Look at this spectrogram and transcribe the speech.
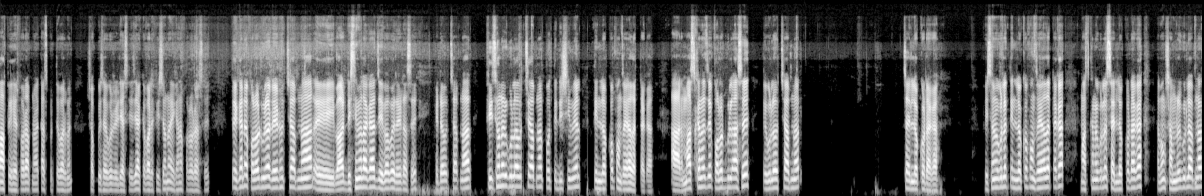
মাপে। এরপর আপনারা কাজ করতে পারবেন। সব কিছু একবার রেডি আছে যে একেবারে পিছনে, এখানে ফলট আছে। তো এখানে ফলটগুলোর রেট হচ্ছে আপনার এই বা ডিসিমেল আকার যেভাবে রেট আছে, এটা হচ্ছে আপনার পিছনেরগুলো হচ্ছে আপনার প্রতি ডিসিমেল তিন লক্ষ পঞ্চাশ হাজার টাকা। আর মাঝখানে যে ফলটগুলো আছে, এগুলো হচ্ছে আপনার চার লক্ষ টাকা। পিছনেরগুলো তিন লক্ষ পঞ্চাশ হাজার টাকা। মাঝখানেরগুলো চার লক্ষ টাকা এবং সামনেরগুলো আপনার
